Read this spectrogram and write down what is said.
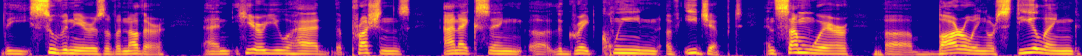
the souvenirs of another. And here you had the Prussians annexing uh, the great queen of Egypt and somewhere uh, borrowing or stealing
